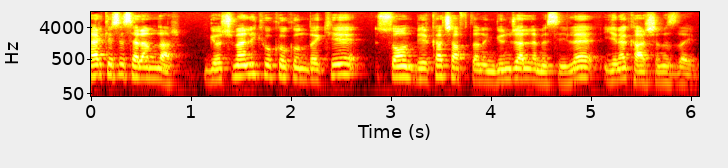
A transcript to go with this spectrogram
Herkese selamlar. Göçmenlik hukukundaki son birkaç haftanın güncellemesiyle yine karşınızdayım.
